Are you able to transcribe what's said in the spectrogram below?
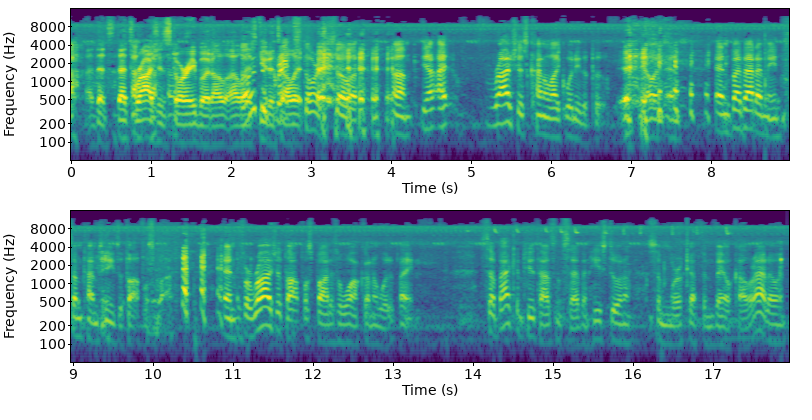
Uh, that's that's Raj's story, but I'll, I'll Oh, ask you to tell it. story. So, uh, um, yeah, I, Raj is kind of like Winnie the Pooh, you know, and, and, and by that I mean sometimes he needs a thoughtful spot. And for Raj, a thoughtful spot is a walk on a wooded lane. So back in 2007, he's doing some work up in Vail, Colorado, and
